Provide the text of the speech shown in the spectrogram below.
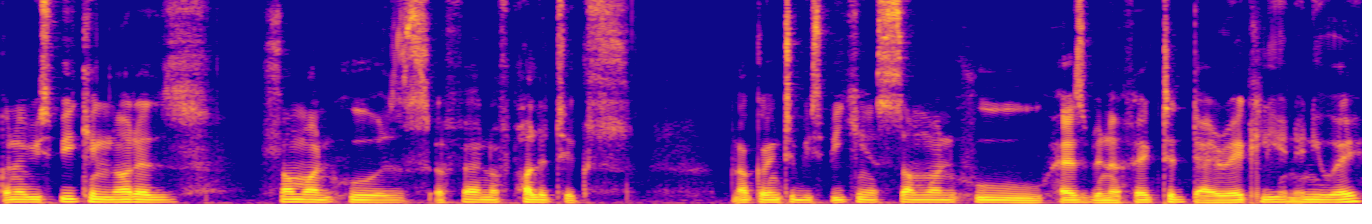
Gonna be speaking not as someone who is a fan of politics. I'm not going to be speaking as someone who has been affected directly in any way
